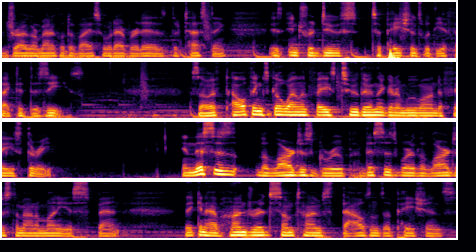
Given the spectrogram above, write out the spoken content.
drug or medical device or whatever it is they're testing is introduced to patients with the affected disease. So if all things go well in phase two, then they're going to move on to phase three. And this is the largest group. This is where the largest amount of money is spent. They can have hundreds, sometimes thousands of patients.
